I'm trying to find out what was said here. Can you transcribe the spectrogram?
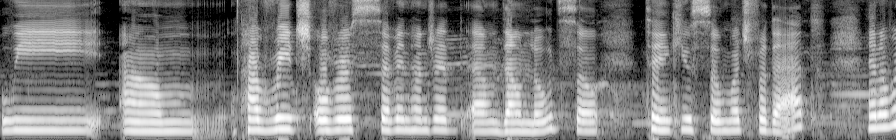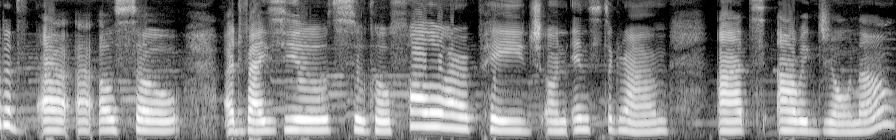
We um, have reached over 700 um, downloads, so thank you so much for that. And I would uh, uh, also advise you to go follow our page on Instagram at Eric Jonah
